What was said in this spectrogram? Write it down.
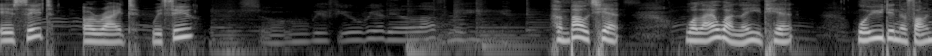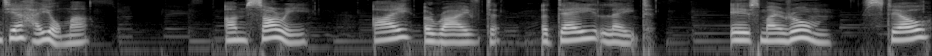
Is it alright with you? 很抱歉，我来晚了一天。 我预订的房间还有吗？I'm sorry, I arrived a day late. Is my room still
